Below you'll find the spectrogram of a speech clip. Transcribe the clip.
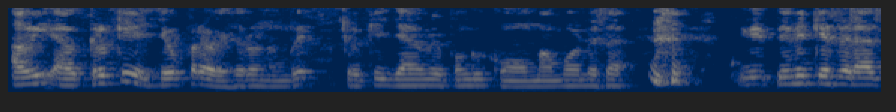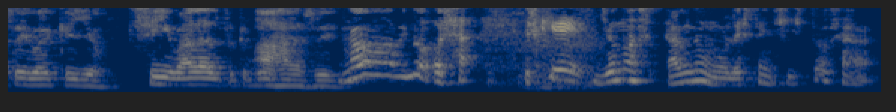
a mí- a- creo que yo para besar a un hombre, creo que ya me pongo como mamón, o sea. tiene que ser alto igual que yo. sí, igual alto que tú. Ajá, sí. No, a mí no, o sea, es que yo no, a mí no me molesta, insisto, o sea,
